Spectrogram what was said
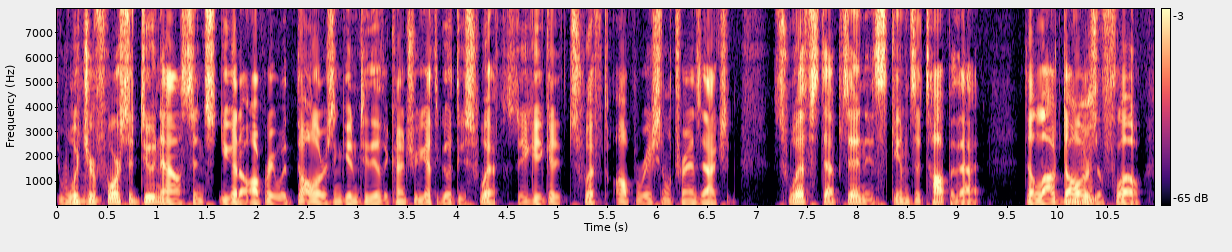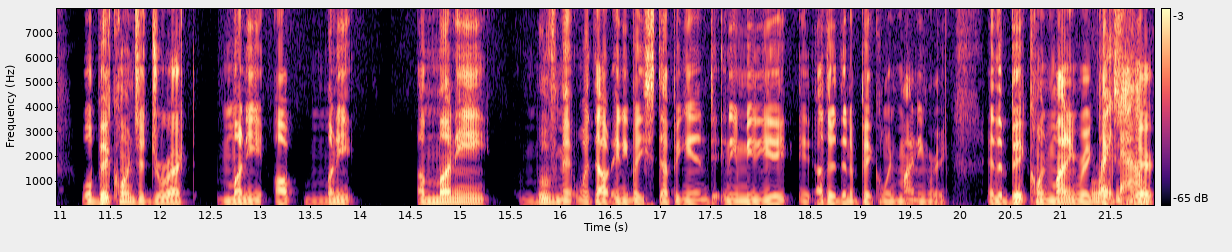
what you're mm-hmm. forced to do now since you got to operate with dollars and get them to the other country you have to go through swift so you get get a swift operational transaction swift steps in and skims the top of that to allow dollars mm-hmm. to flow well bitcoin's a direct money up money a money movement without anybody stepping in to any mediate other than a Bitcoin mining rig. And the Bitcoin mining rig Right takes now. very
